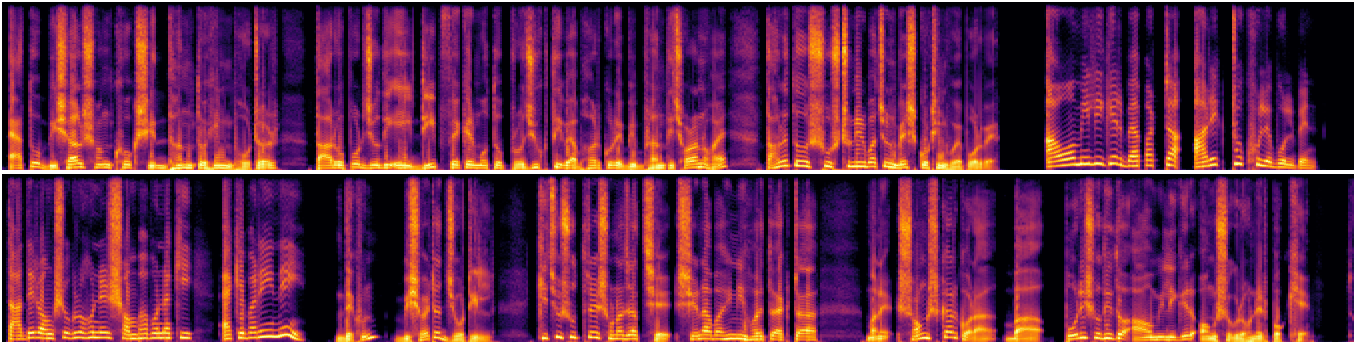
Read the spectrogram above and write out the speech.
এত বিশাল সংখ্যক সিদ্ধান্তহীন ভোটার তার উপর যদি এই ডিপ ফেকের মতো প্রযুক্তি ব্যবহার করে বিভ্রান্তি ছড়ানো হয় তাহলে তো সুষ্ঠু নির্বাচন বেশ কঠিন হয়ে পড়বে। আওয়ামী লীগের ব্যাপারটা আরেকটু খুলে বলবেন। তাদের অংশগ্রহণের সম্ভাবনা কি একেবারেই নেই? দেখুন বিষয়টা জটিল। কিছু সূত্রে শোনা যাচ্ছে সেনাবাহিনী হয়তো একটা মানে সংস্কার করা বা পরিশোধিত আওয়ামী লীগের অংশগ্রহণের পক্ষে।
